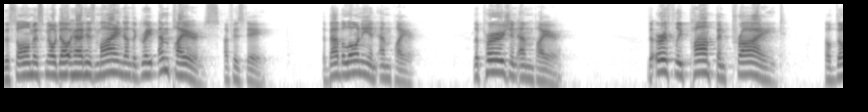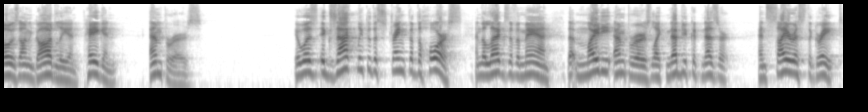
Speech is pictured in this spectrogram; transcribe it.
The psalmist, no doubt, had his mind on the great empires of his day the Babylonian Empire, the Persian Empire, the earthly pomp and pride of those ungodly and pagan emperors. It was exactly through the strength of the horse and the legs of a man that mighty emperors like Nebuchadnezzar and Cyrus the Great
